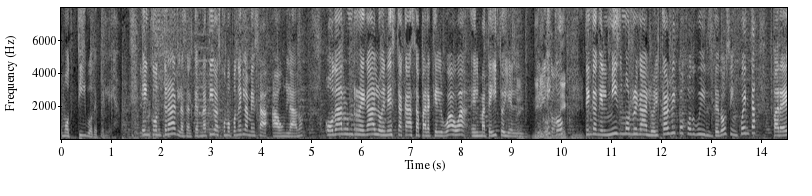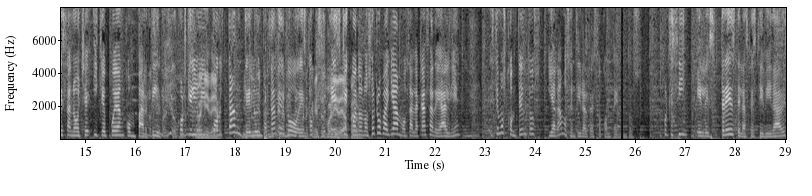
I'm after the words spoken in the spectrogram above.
motivo de pelea. Encontrar las alternativas, como poner la mesa a un lado, o dar un regalo en esta casa para que el guagua, el Mateito y el, Sí, y el Nico, Nico, Nico. tengan el mismo regalo, el carrito Hot Wheels de 2.50 para esa noche y que puedan compartir. No Porque lo Buena importante, lo te importante de todo esto es idea, que pero- cuando nosotros vayamos a la casa de alguien, estemos contentos y hagamos sentir al resto contentos. Porque sí, el estrés de las festividades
